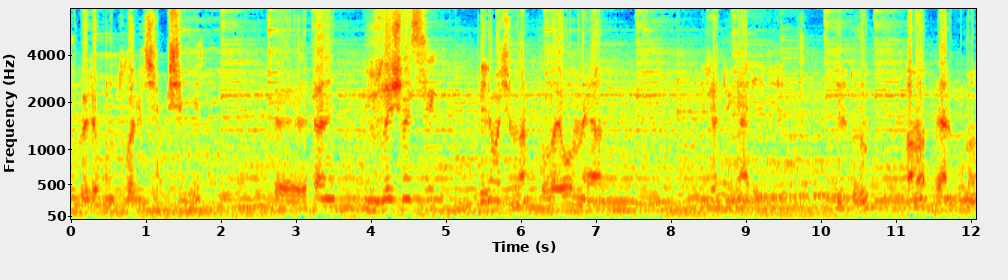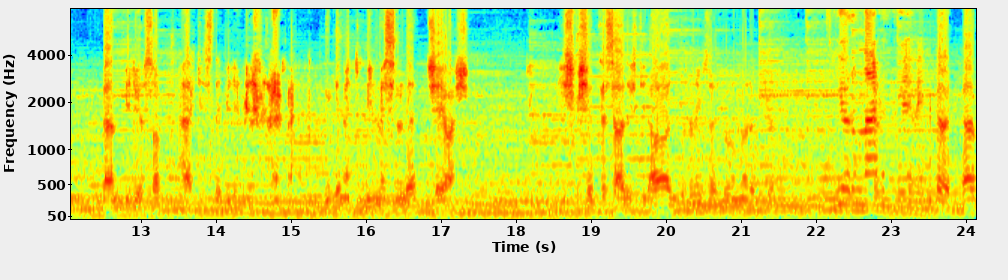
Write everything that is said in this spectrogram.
Bu böyle unutulabilecek bir şey değil. Ee, yani yüzleşmesi benim açımdan kolay olmayan bir dünya ile ilgili bir durum. Ama yani bunu ben biliyorsam herkes de bilemiyor. Ne demek ki bilmesinde şey var. Hiçbir şey tesadüf değil. Aa burada ne güzel yorumlar yapıyor. Yorumlar bakıyor evet. Evet, ya?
